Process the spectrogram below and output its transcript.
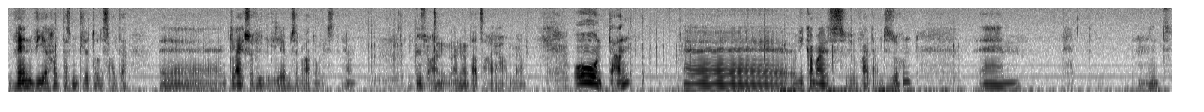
wenn wir halt das mittlere Todesalter äh, gleich so viel wie die Lebenserwartung ist. Ja? So ein, eine Tatsache haben. Ja? Und dann, äh, wie kann man es weiter untersuchen? Ähm, Moment.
